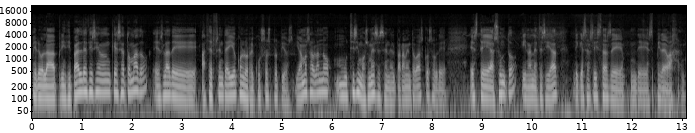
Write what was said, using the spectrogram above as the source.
pero la principal decisión que se ha tomado es la de hacer frente a ello con los recursos propios. Llevamos hablando muchísimos meses en el Parlamento Vasco sobre este asunto y la necesidad de que esas listas de, espera bajen.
